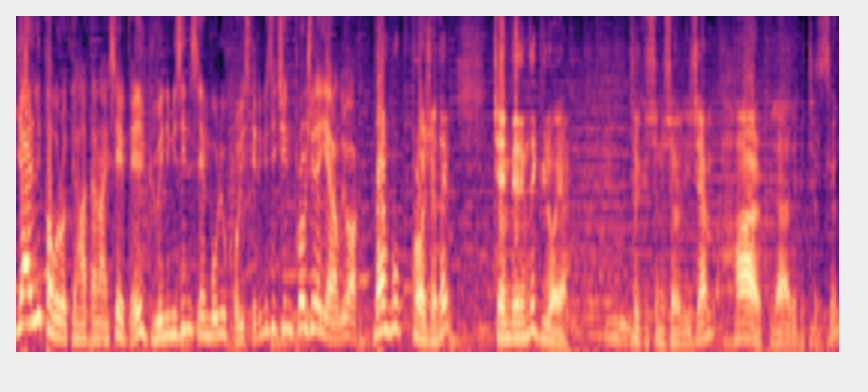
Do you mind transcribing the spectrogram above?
Yerli Pavarotti Hakan Aysev de güvenimizin sembolü polislerimiz için projede yer alıyor. Ben bu projede Çemberimde Gül Oya türküsünü söyleyeceğim. Harikulade bir türkü.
